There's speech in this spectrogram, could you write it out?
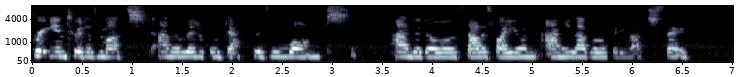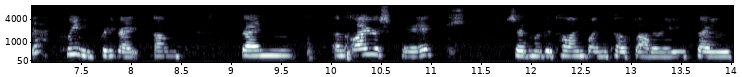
bring into it as much analytical depth as you want, and it'll satisfy you on any level pretty much. So, yeah, Queenie, pretty great. Um, then an Irish pick, Show Them a Good Time by Nicole Flattery. So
